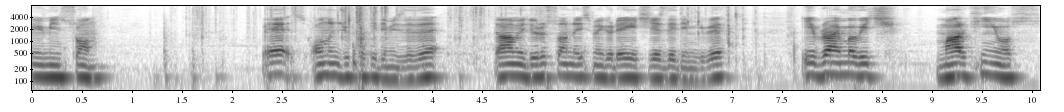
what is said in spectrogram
Hümin Son. Ve 10. paketimizde de devam ediyoruz. Sonra isme göre geçeceğiz dediğim gibi. İbrahimovic, Marquinhos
